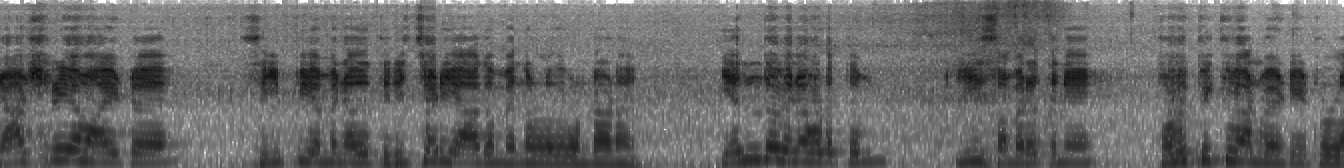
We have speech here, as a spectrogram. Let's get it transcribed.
രാഷ്ട്രീയമായിട്ട് സി പി എമ്മിന് അത് തിരിച്ചടിയാകും എന്നുള്ളത് കൊണ്ടാണ് എന്ത് വില കൊടുത്തും ഈ സമരത്തിനെ പൊളിപ്പിക്കുവാൻ വേണ്ടിയിട്ടുള്ള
